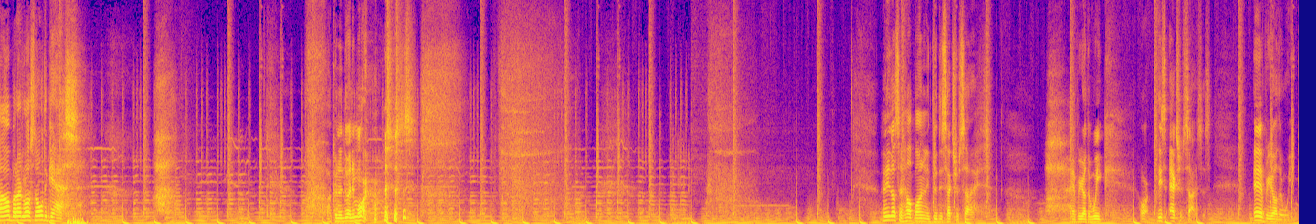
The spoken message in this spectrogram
down. I don't know how, but I lost all the gas. I couldn't do anymore. and it doesn't help only do this exercise every other week, or these exercises every other week.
